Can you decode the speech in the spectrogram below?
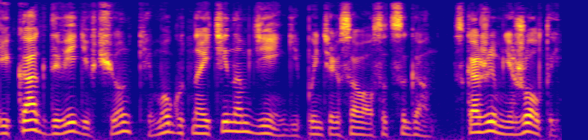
«И как две девчонки могут найти нам деньги?» — поинтересовался цыган. «Скажи мне, желтый».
